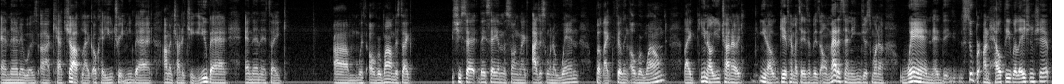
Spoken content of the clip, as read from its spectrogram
and then it was uh, catch up, like okay, you treating me bad, I'm gonna try to treat you bad, and then it's like, um, with overwhelmed, it's like, she said they say in the song like I just want to win, but like feeling overwhelmed, like you know you trying to you know give him a taste of his own medicine, and you just want to win, A super unhealthy relationship,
